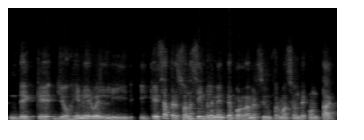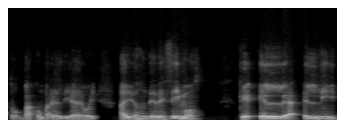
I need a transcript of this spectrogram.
de que yo genero el lead y que esa persona simplemente por darme su información de contacto va a comprar el día de hoy, ahí es donde decimos que el, el lead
